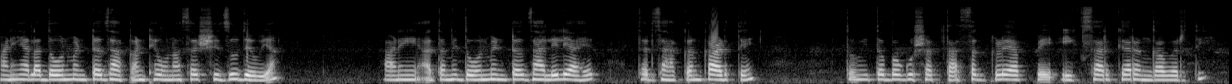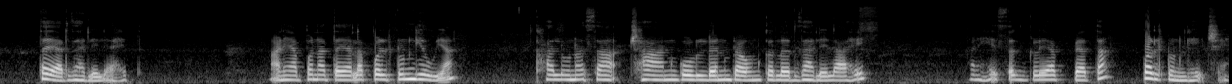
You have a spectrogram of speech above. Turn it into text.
आणि याला दोन मिनटं झाकण ठेवून असं शिजू देऊया. आणि आता मी दोन मिनटं झालेली आहेत तर झाकण काढते. तुम्ही तर बघू शकता सगळे आपे एकसारख्या रंगावरती तयार झालेले आहेत. आणि आपण आता याला पलटून घेऊया. खालून असा छान गोल्डन ब्राऊन कलर झालेला आहे. आणि हे सगळे आप्पे आता पलटून घ्यायचे.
